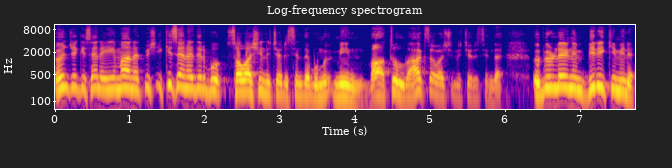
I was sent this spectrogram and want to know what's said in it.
önceki sene iman etmiş, iki senedir bu savaşın içerisinde bu mümin, batıl ve hak savaşın içerisinde. Öbürlerinin birikimini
